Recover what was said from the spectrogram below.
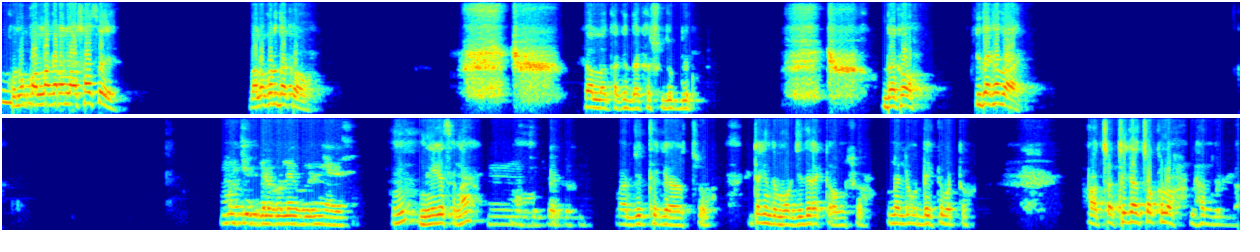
কোনো কল্লা কাটা লাশ আছে? ভালো করে দেখো। আল্লাহ তাকে দেখার সুযোগ দিন দেখো কি দেখা যায়? মসজিদ বলে নিয়ে গেছে। হুম নিয়ে গেছে না? মসজিদ থেকে আসছো। এটা কিন্তু মসজিদের একটা অংশ। নাহলে দেখতে পারতো। আচ্ছা ঠিক আছে চকলো আলহামদুলিল্লাহ।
